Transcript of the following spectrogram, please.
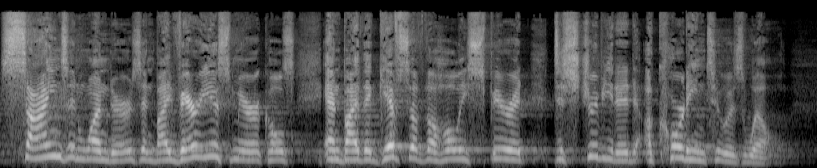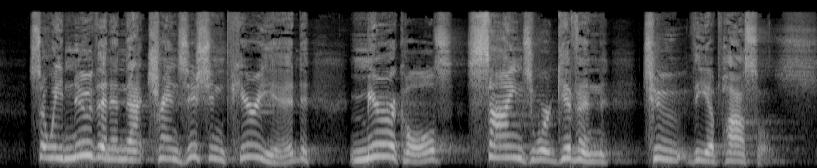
signs and wonders and by various miracles and by the gifts of the Holy Spirit distributed according to his will. So we knew that in that transition period, miracles, signs were given to the apostles.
